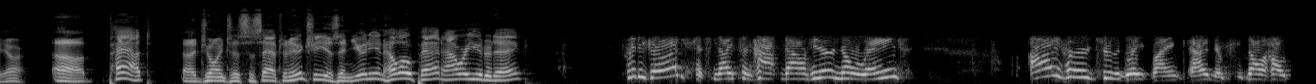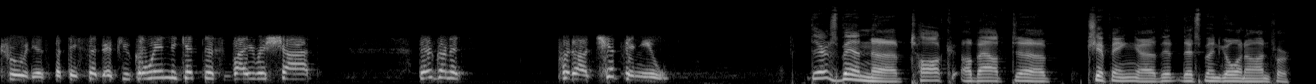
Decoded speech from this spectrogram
you are. Uh, Pat uh, joins us this afternoon. She is in Union. Hello, Pat. How are you today? Pretty good. It's nice and hot down here, no rain. I heard through the grapevine, I don't know how true it is, but they said if you go in to get this virus shot, they're going to put a chip in you. There's been uh, talk about uh, chipping uh, that, that's been going on for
